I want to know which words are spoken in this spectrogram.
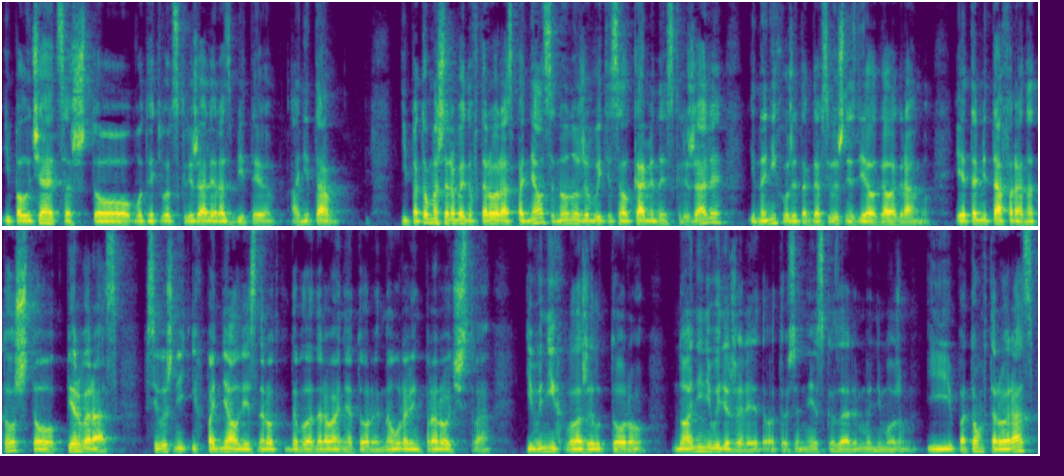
И получается, что вот эти вот скрижали разбитые, они там. И потом Машарабейну второй раз поднялся, но он уже вытесал каменные скрижали, и на них уже тогда Всевышний сделал голограмму. И это метафора на то, что первый раз Всевышний их поднял, весь народ, когда было дарование Торы, на уровень пророчества, и в них вложил Тору, но они не выдержали этого, то есть они сказали, мы не можем. И потом второй раз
